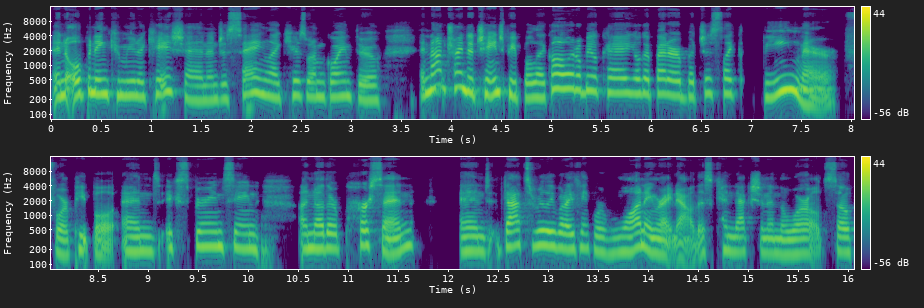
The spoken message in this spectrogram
And opening communication and just saying, like, here's what I'm going through, and not trying to change people, like, oh, it'll be okay, you'll get better, but just like being there for people and experiencing another person And that's really what I think we're wanting right now this connection in the world. So,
